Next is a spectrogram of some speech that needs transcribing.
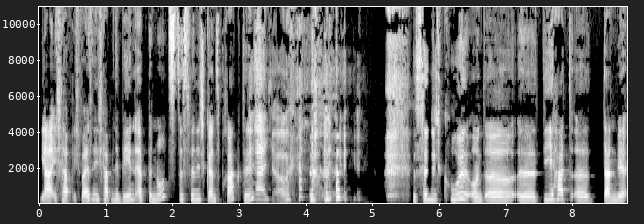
Ja, ich habe, ich weiß nicht, ich habe eine Wehen-App benutzt. Das finde ich ganz praktisch. Ja, ich auch. das finde ich cool und äh, äh, die hat äh, dann mir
